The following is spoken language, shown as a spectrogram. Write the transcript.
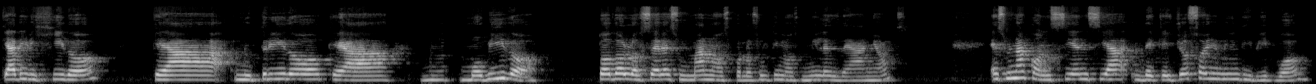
que ha dirigido, que ha nutrido, que ha movido todos los seres humanos por los últimos miles de años, es una conciencia de que yo soy un individuo,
